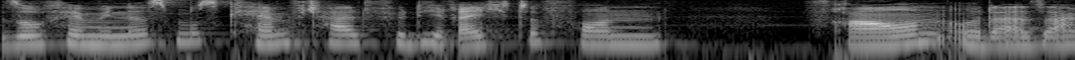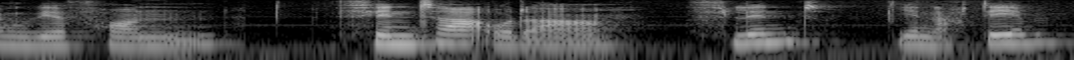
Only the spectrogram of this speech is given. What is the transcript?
so Feminismus kämpft halt für die Rechte von Frauen oder sagen wir von Finter oder Flint, je nachdem.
